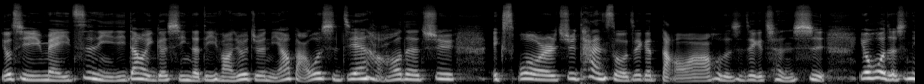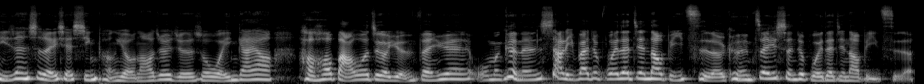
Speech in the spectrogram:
尤其每一次你一到一个新的地方，就会觉得你要把握时间，好好的去 explore，去探索这个岛啊，或者是这个城市，又或者是你认识了一些新朋友，有然后就会觉得说我应该要好好把握这个缘分，因为我们可能下礼拜就不会再见到彼此了，可能这一生就不会再见到彼此了。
